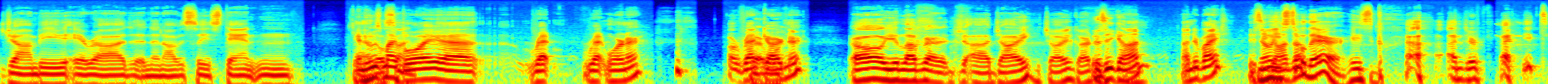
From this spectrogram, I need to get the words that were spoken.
Giambi, A Rod, and then obviously Stanton. Yeah, and who's my sign- boy, uh, Rhett Rhett Warner or Rhett Rhett Gardner? Oh, you love uh, Joy, Joy Gardner. Is he gone? Underbite? Is No, he he's still though? there. He's underbite.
